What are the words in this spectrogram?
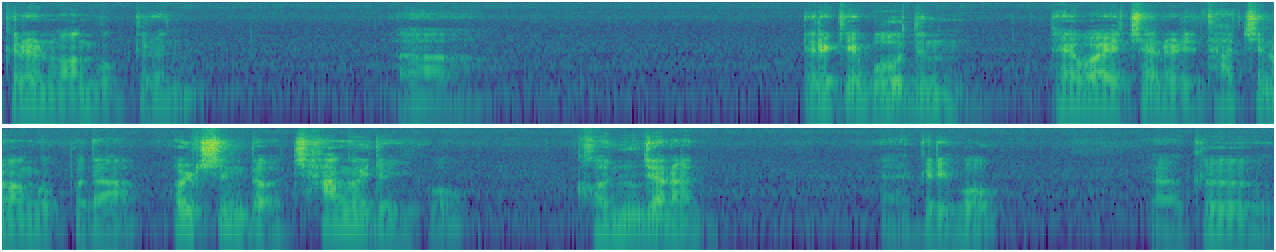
그런 왕국들은 어, 이렇게 모든 대화의 채널이 닫힌 왕국보다 훨씬 더 창의적이고 건전한 예, 그리고 어, 그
